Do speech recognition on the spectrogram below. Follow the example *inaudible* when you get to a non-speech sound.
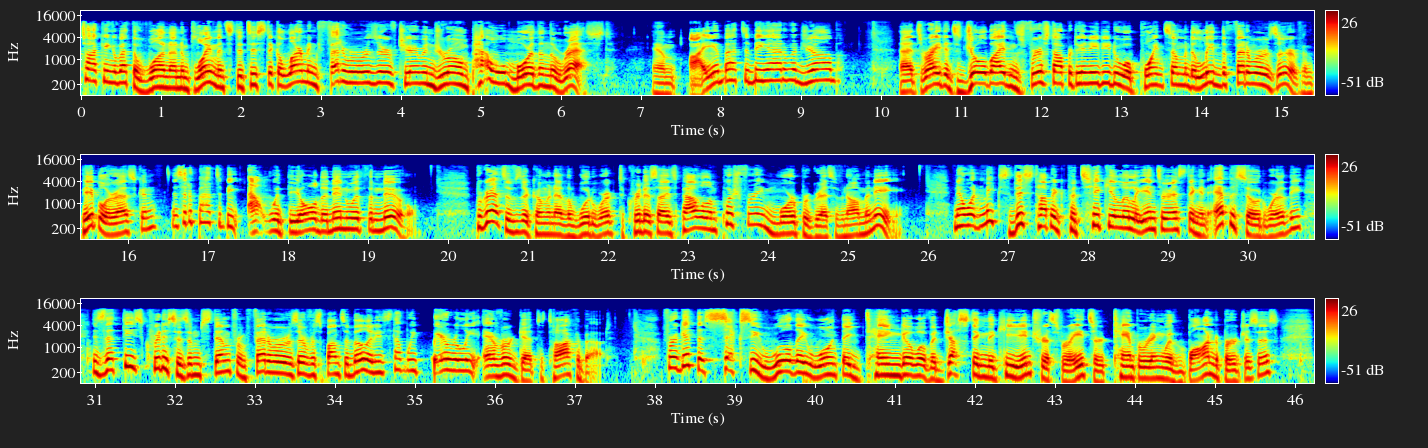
talking about the one unemployment statistic alarming Federal Reserve Chairman Jerome Powell more than the rest. Am I about to be out of a job? That's right, it's Joe Biden's first opportunity to appoint someone to lead the Federal Reserve and people are asking, is it about to be out with the old and in with the new? Progressives are coming out of the woodwork to criticize Powell and push for a more progressive nominee. Now what makes this topic particularly interesting and episode worthy is that these criticisms stem from Federal Reserve responsibilities that we barely ever get to talk about. Forget the sexy will they won't they tango of adjusting the key interest rates or tampering with bond purchases.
